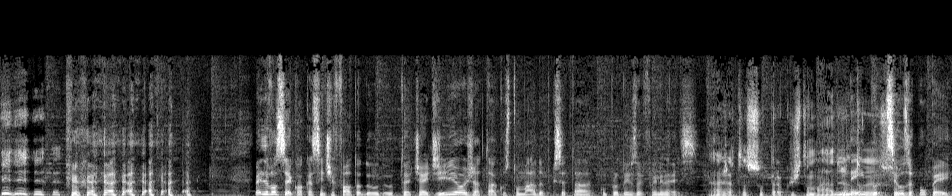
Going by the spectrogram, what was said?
Mas e você, Coca? Sente falta do, do Touch ID ou já tá acostumado porque você tá, comprou desde o iPhone 10? Ah, já tô super acostumado. Já Nem tô, por- Você usa Apple Pay?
